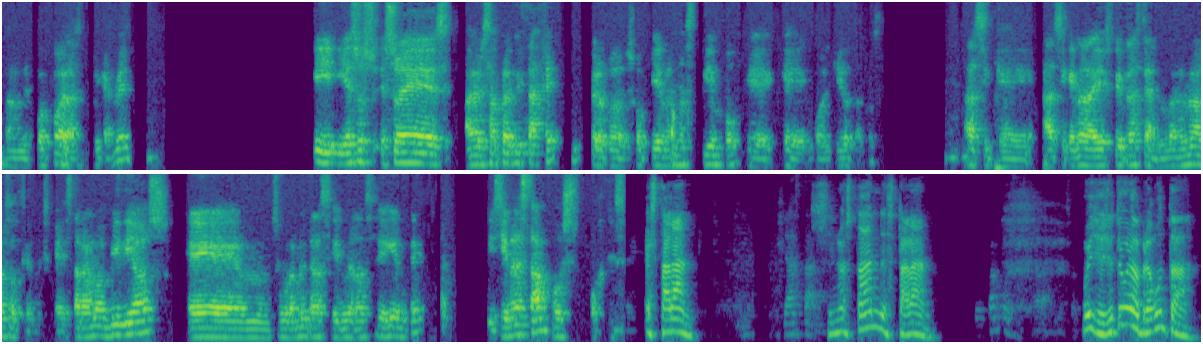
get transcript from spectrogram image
para después poderlas explicar bien. Y, eso, es, eso es, a ver, ese aprendizaje, pero por eso pierde más tiempo que, que cualquier otra cosa. Así que, así que nada, yo estoy trasteando con nuevas opciones, que estarán los vídeos eh, seguramente la semana siguiente. Y si no están, pues, pues que sé. Estarán. Si no están, estarán. Oye, yo tengo una pregunta.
